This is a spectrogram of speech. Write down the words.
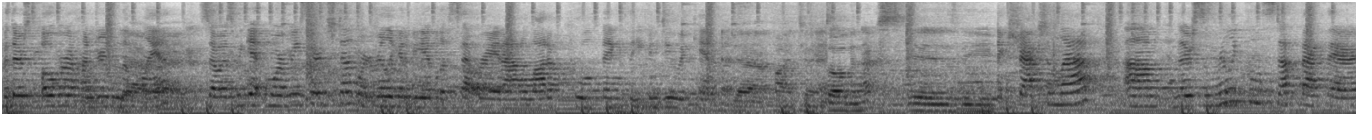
but there's over a hundred in the plant. So as we get more research done, we're really gonna be able to separate out a lot of cool things that you can do with cannabis. Yeah, fine tuning. So the next is the extraction lab. Um, and there's some really cool stuff back there.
